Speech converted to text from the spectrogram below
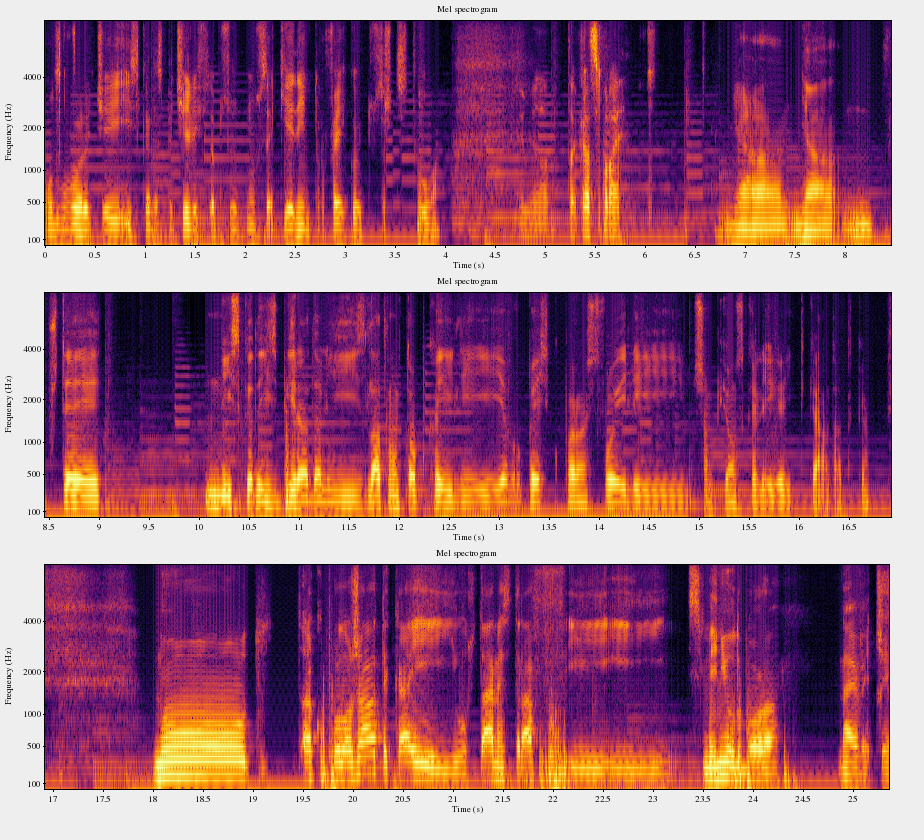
отговори, че иска да спечели абсолютно всеки един трофей, който съществува. Еми, да, така се прави. Ня, ня, въобще не иска да избира дали златна топка или европейско първенство или шампионска лига и така нататък. Но ако продължава така и остане здрав и, и смени отбора най-вече.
